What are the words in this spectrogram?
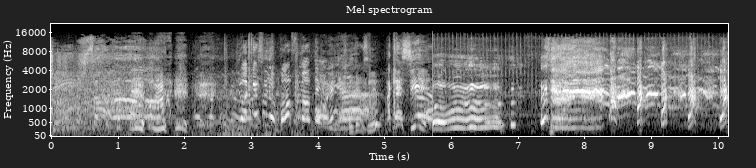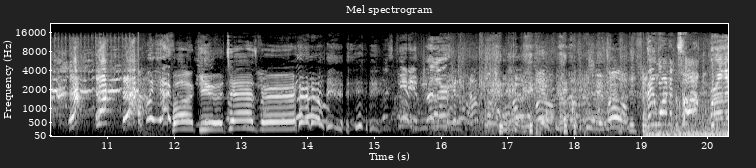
Change sides. Yo, I can't see the ball from out there. eh? You can't see it? I can't see it. Fuck you, Djasper. Let's Get it, brother. they want to talk, brother.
